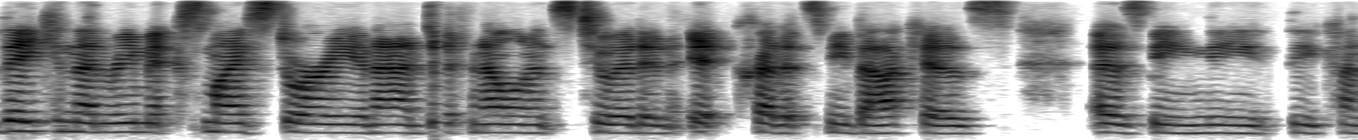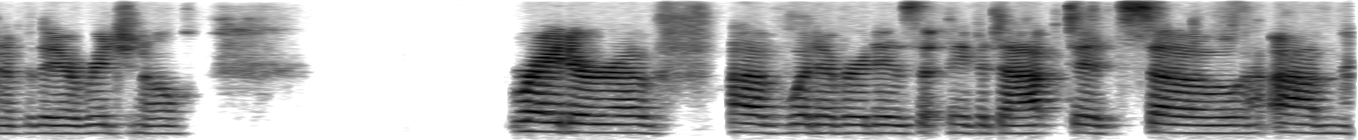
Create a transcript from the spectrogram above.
they can then remix my story and add different elements to it, and it credits me back as as being the the kind of the original writer of of whatever it is that they've adapted. So um,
